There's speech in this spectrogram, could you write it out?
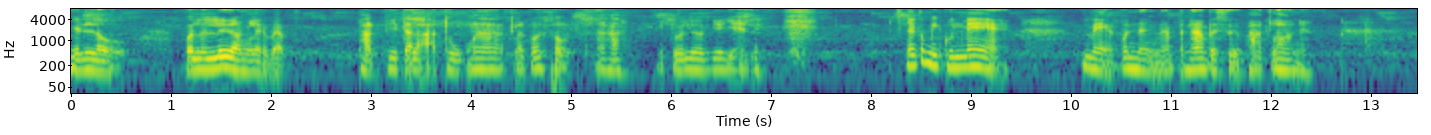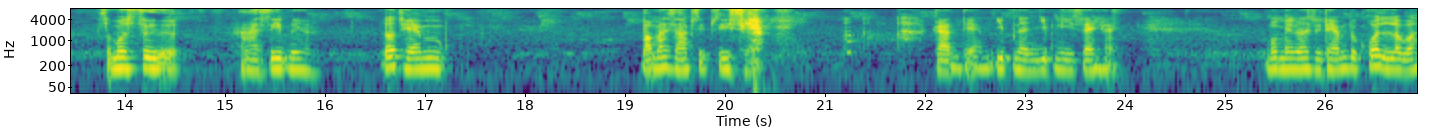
เห็นเราคนละเรื่องเลยแบบผักที่ตลาดถูกมากแล้วก็สดนะคะ มีตัวเลือกเยอะแยะเลย แล้วก็มีคุณแม่ แม่คนหนึ่งนะปัญหาไปซื้อผักเราเนี่ยสมมติซื้อหาซิบเนี่ยแล้วแถมประมาณสามสิบสี่เสียบการแถมยิบนั่นยิบนี่ใส่ให้บ่แม่นว่าสิแถมทุกคนแล้ววะ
